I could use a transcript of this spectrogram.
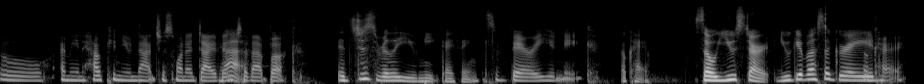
Oh, I mean, how can you not just want to dive Yeah. into that book? It's just really unique, I think. It's very unique. Okay. So you start. You give us a grade. Okay.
